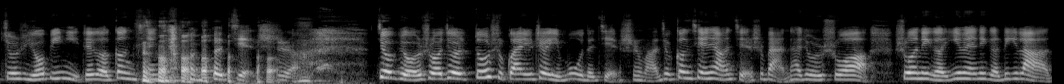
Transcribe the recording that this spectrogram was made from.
就是有比你这个更牵强的解释。就比如说，就都是关于这一幕的解释嘛，就更牵强解释版，他就是说说那个，因为那个丽拉，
